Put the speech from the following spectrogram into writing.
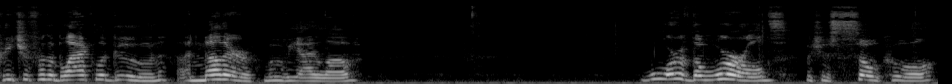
Creature from the Black Lagoon, another movie I love. War of the Worlds, which is so cool.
